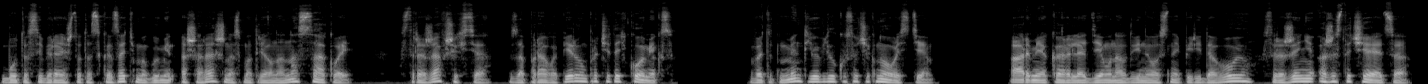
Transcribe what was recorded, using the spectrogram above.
Будто собираясь что-то сказать, Магумин ошарашенно смотрел на нас с Аквой, сражавшихся за право первым прочитать комикс. В этот момент я увидел кусочек новости. Армия короля демонов двинулась на передовую, сражение ожесточается.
